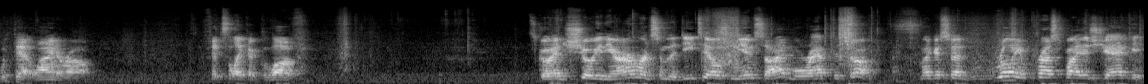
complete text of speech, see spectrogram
with that liner out. Fits like a glove. Let's go ahead and show you the armor and some of the details from the inside, we'll wrap this up. Like I said, really impressed by this jacket.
